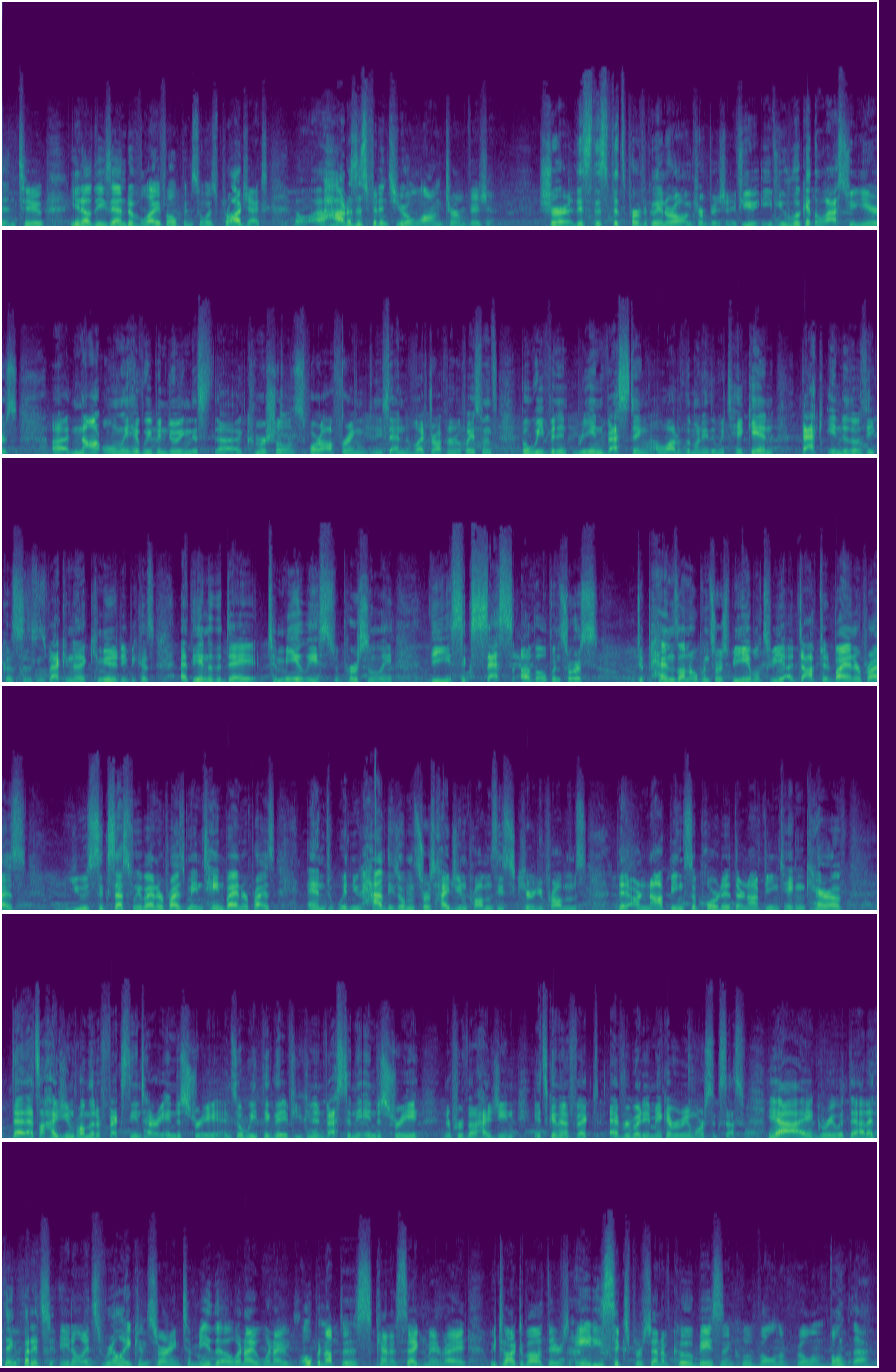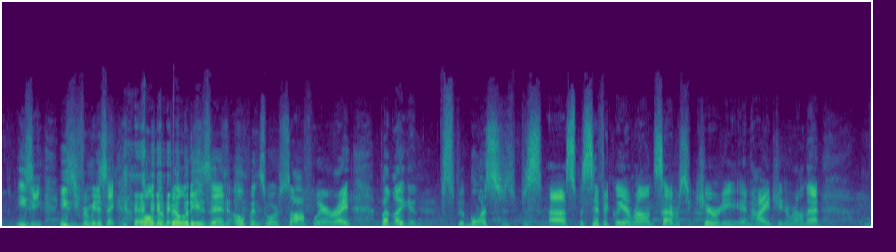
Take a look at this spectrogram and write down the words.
into you know, these end-of-life open source projects. How does this fit into your long-term vision? Sure, this, this fits perfectly into our long-term vision. If you, if you look at the last few years, uh, not only have we been doing this uh, commercial support offering, these end-of-life drop-in replacements, but we've been reinvesting a lot of the money that we take in back into those ecosystems, back into that community, because at the end of the day, to me at least, personally, the success of open source depends on open source being able to be adopted by enterprise, used successfully by enterprise, maintained by enterprise, and when you have these open source hygiene problems, these security problems that are not being supported, they're not being taken care of, that, that's a hygiene problem that affects the entire industry, and so we think that if you can invest in the industry and improve that hygiene, it's going to affect everybody and make everybody more successful. Yeah, I agree with that. I think, but it's, you know, it's really concerning to me though, when I, when I open up this kind of segment, right, we talked about there's 86% of code bases include vulnerable, vul, uh, easy, easy for me to say, vulnerabilities in open source software, right? But like, more spe uh, specifically around cybersecurity and hygiene around that,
